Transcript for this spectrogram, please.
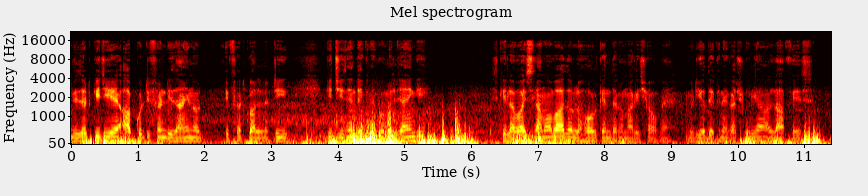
विज़िट कीजिए। आपको डिफरेंट डिज़ाइन और डिफरेंट क्वालिटी की चीज़ें देखने को मिल जाएँगी। इसके अलावा इस्लामाबाद और लाहौर के अंदर हमारी शॉप है। वीडियो देखने का शुक्रिया। अल्लाह हाफिज़।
